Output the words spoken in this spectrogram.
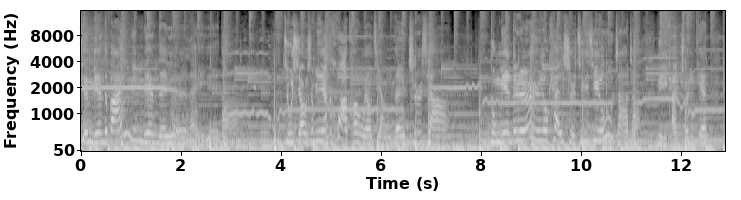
天边的白云，边的月。像是棉花糖我要将它吃下。冬眠的人儿又开始叽叽喳喳，你看春天它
